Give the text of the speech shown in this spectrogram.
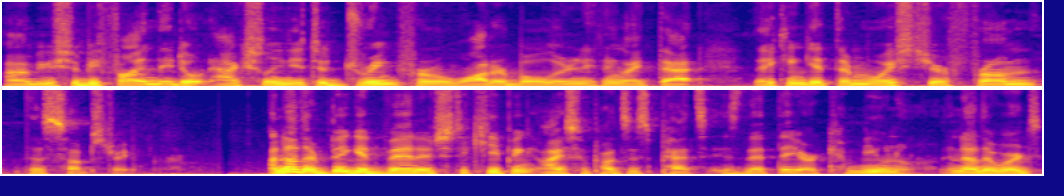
um, you should be fine. They don't actually need to drink from a water bowl or anything like that. They can get their moisture from the substrate. Another big advantage to keeping isopods as pets is that they are communal. In other words,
